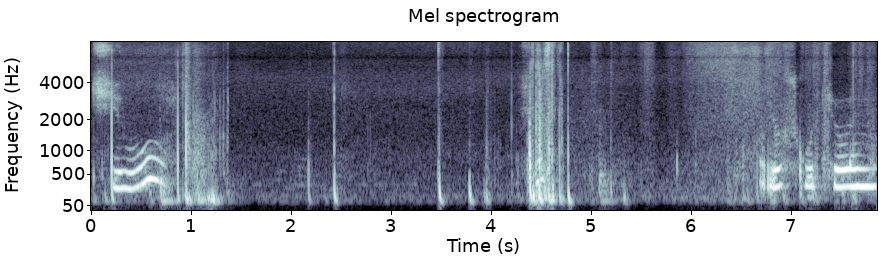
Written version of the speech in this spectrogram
Чего? Я случайно.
